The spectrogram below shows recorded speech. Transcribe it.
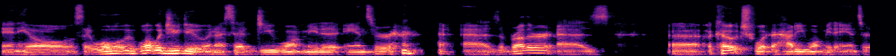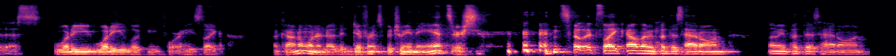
And he'll say, Well, what would you do? And I said, Do you want me to answer as a brother, as uh, a coach? What how do you want me to answer this? What are you what are you looking for? He's like, I of want to know the difference between the answers. and so it's like, oh, let me put this hat on. Let me put this hat on.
